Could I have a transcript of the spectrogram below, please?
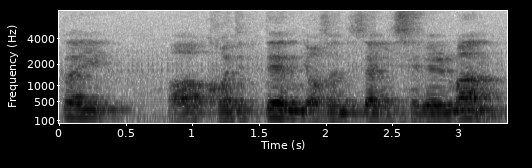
그러니까 이 어, 거짓된 여선지자 이세벨만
